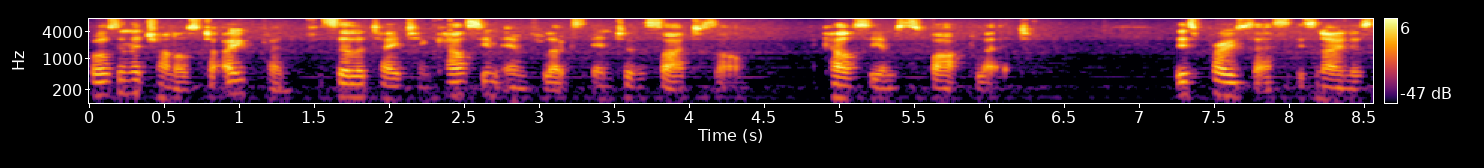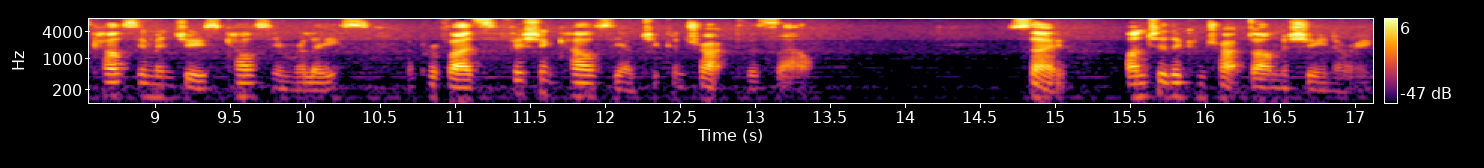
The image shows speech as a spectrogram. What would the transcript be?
causing the channels to open, facilitating calcium influx into the cytosol, a calcium sparklet. This process is known as calcium-induced calcium release and provides sufficient calcium to contract the cell. So, onto the contractile machinery.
